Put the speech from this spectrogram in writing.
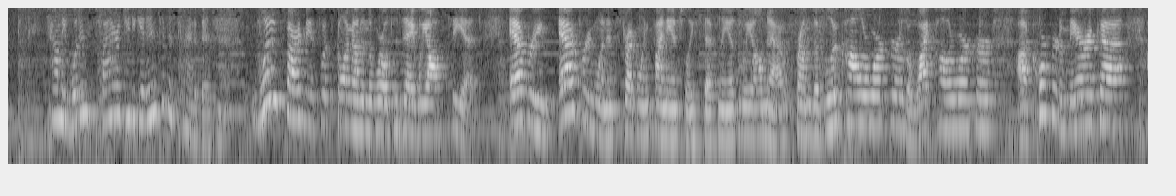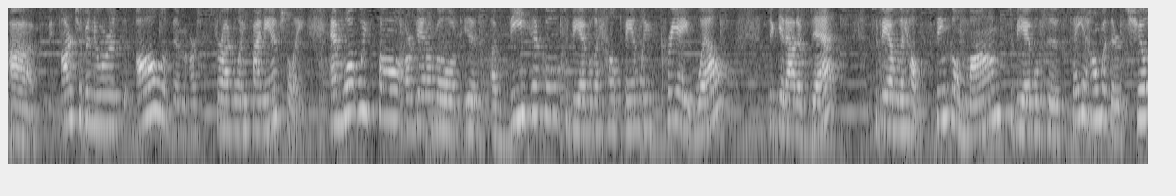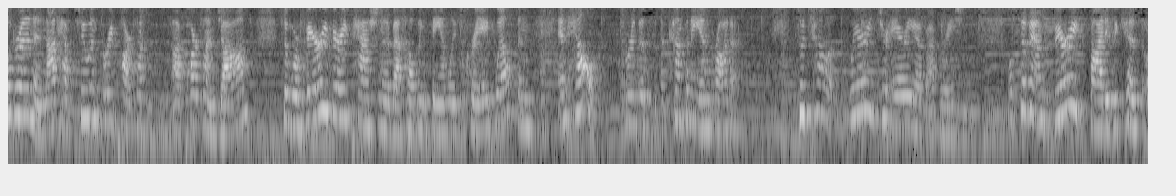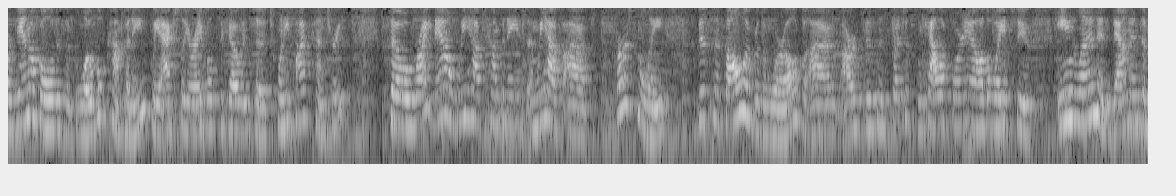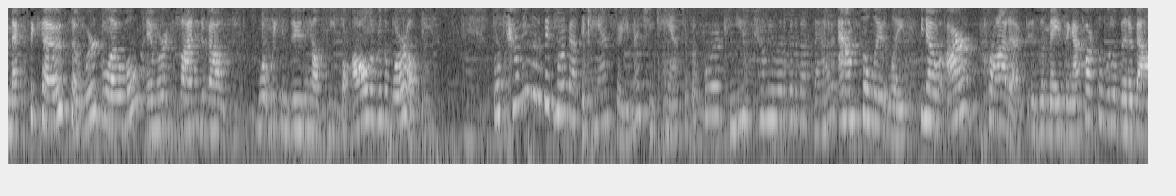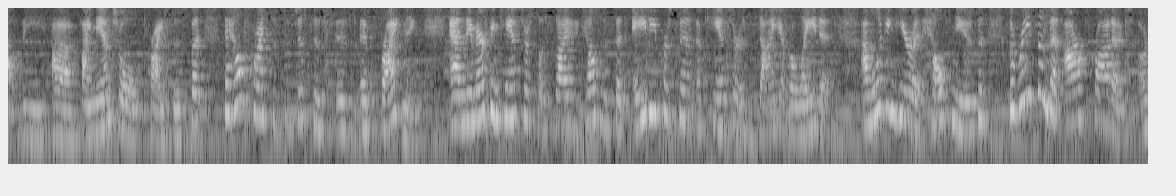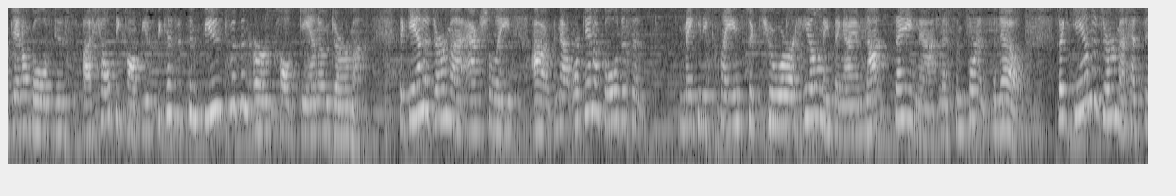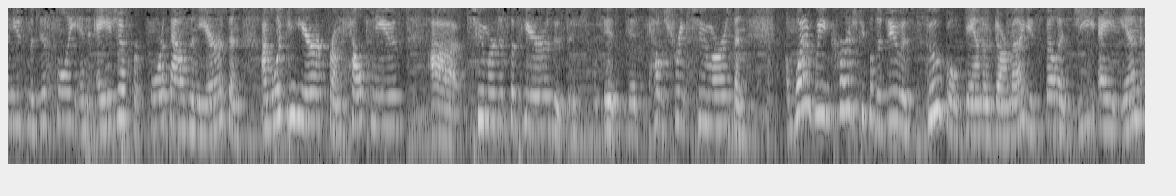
Tell me, what inspired you to get into this kind of business? What inspired me is what's going on in the world today. We all see it every everyone is struggling financially, Stefanie, as we all know, from the blue collar worker, the white collar worker, uh, corporate America, uh, entrepreneurs, all of them are struggling financially. And what we saw Organo Gold is a vehicle to be able to help families create wealth, to get out of debt, to be able to help single moms to be able to stay at home with their children and not have two and three part-time uh, part-time jobs. So we're very, very passionate about helping families create wealth and, and health through this company and product. So tell, where is your area of operations? Well, Stefanie, I'm very excited because Organo Gold is a global company. We actually are able to go into 25 countries. So right now we have companies and we have uh, personally business all over the world. Uh, our business stretches from California all the way to England and down into Mexico. So we're global and we're excited about what we can do to help people all over the world. Well, tell me a little bit more about the cancer. You mentioned cancer before. Can you tell me a little bit about that? Absolutely. You know, our product is amazing. I talked a little bit about the uh, financial crisis, but the health crisis is just as, as, as frightening. And the American Cancer Society tells us that 80% of cancer is diet related. I'm looking here at Health News, and the reason that our product, Organo Gold, is a healthy coffee is because it's infused with an herb called Ganoderma. The Ganoderma actually, uh, now Organo Gold doesn't make any claims to cure or heal anything. I am not saying that, and it's important to know. But Ganoderma has been used medicinally in Asia for 4,000 years, and I'm looking here from Health News. Uh, tumor disappears. It's, it's, it, it helps shrink tumors, and what we encourage people to do is Google Ganoderma. You spell it G-A-N-O-D-E-R-M-A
